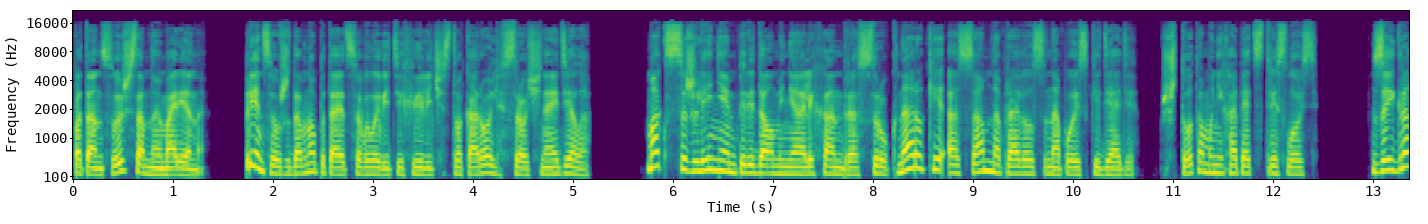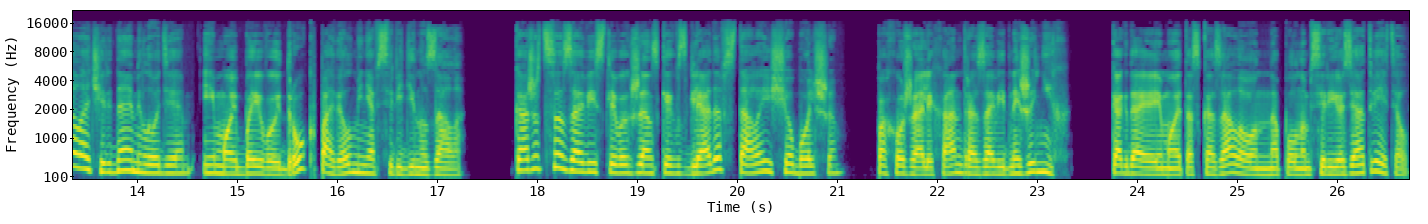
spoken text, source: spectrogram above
«Потанцуешь со мной, Марена? Принца уже давно пытается выловить их величество король, срочное дело». Макс с сожалением передал меня Алехандро с рук на руки, а сам направился на поиски дяди. Что там у них опять стряслось? Заиграла очередная мелодия, и мой боевой друг повел меня в середину зала. Кажется, завистливых женских взглядов стало еще больше. Похоже, Алехандро — завидный жених. Когда я ему это сказала, он на полном серьезе ответил.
